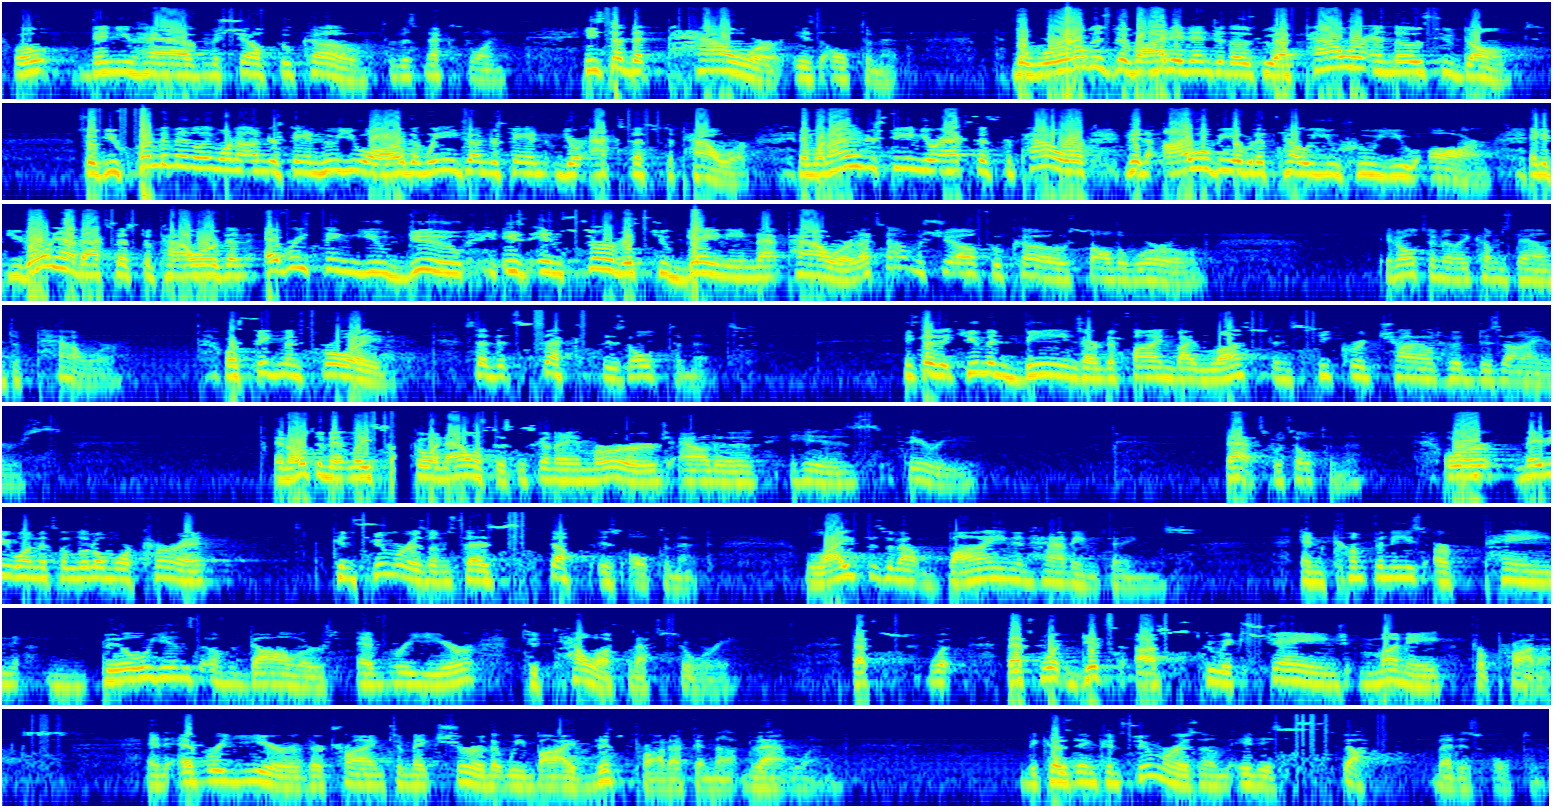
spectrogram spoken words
Well, then you have Michel Foucault to this next one. He said that power is ultimate. The world is divided into those who have power and those who don't. So if you fundamentally want to understand who you are, then we need to understand your access to power. And when I understand your access to power, then I will be able to tell you who you are. And if you don't have access to power, then everything you do is in service to gaining that power. That's how Michel Foucault saw the world. It ultimately comes down to power. Or Sigmund Freud said that sex is ultimate. He said that human beings are defined by lust and secret childhood desires. And ultimately, psychoanalysis is going to emerge out of his theory. That's what's ultimate. Or maybe one that's a little more current consumerism says stuff is ultimate. Life is about buying and having things. And companies are paying billions of dollars every year to tell us that story. That's what that's what gets us to exchange money for products. And every year they're trying to make sure that we buy this product and not that one. Because in consumerism, it is stuff that is ultimate.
